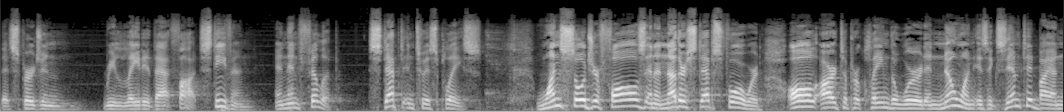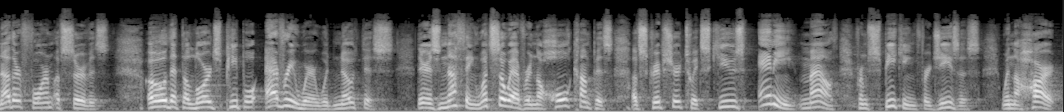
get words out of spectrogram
that Spurgeon related that thought. Stephen, and then Philip, stepped into his place. One soldier falls and another steps forward. All are to proclaim the word, and no one is exempted by another form of service. Oh, that the Lord's people everywhere would note this. There is nothing whatsoever in the whole compass of Scripture to excuse any mouth from speaking for Jesus when the heart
